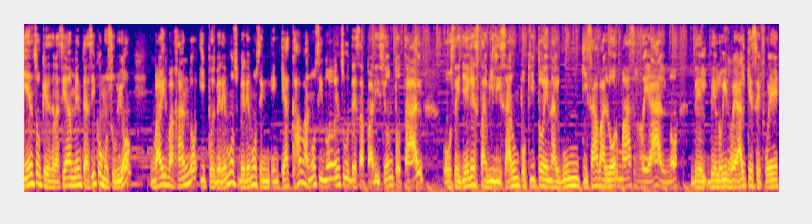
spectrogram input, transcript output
pienso que desgraciadamente así como subió, va a ir bajando y pues veremos, veremos en, qué acaba, ¿no? Si no en su desaparición total o se llega a estabilizar un poquito en algún quizá valor más real, ¿no? De, lo irreal que se fue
